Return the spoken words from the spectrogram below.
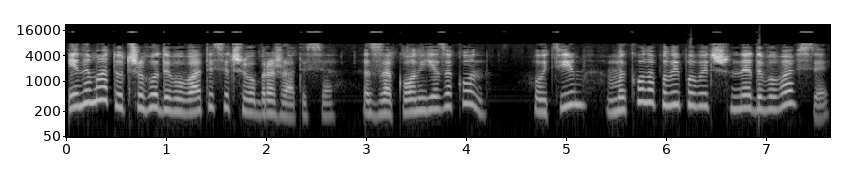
І нема тут чого дивуватися чи ображатися. Закон є закон. Утім, Микола Пилипович не дивувався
